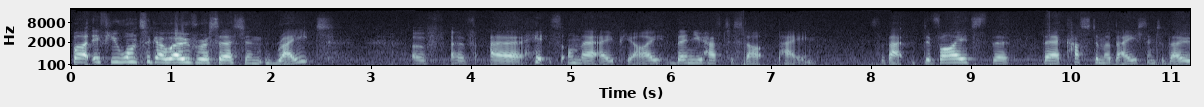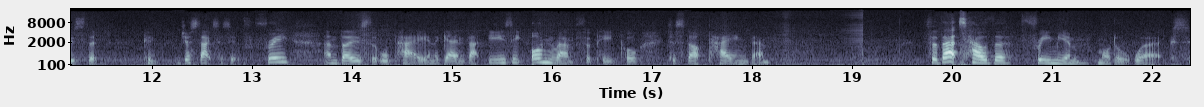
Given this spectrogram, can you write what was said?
but if you want to go over a certain rate of, of uh, hits on their API, then you have to start paying. So that divides the, their customer base into those that can just access it for free and those that will pay. And again, that easy on-ramp for people to start paying them. So that's how the freemium model works.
